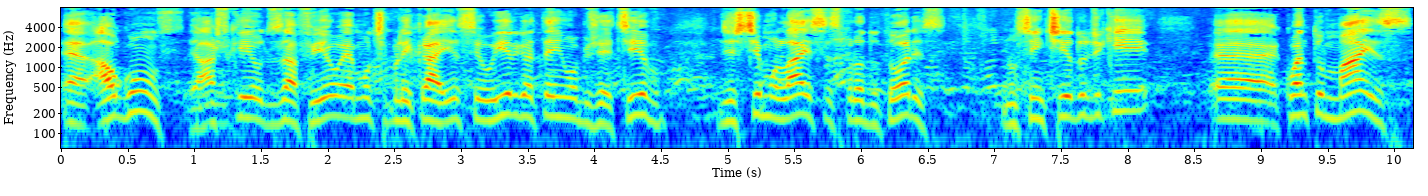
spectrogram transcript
É, alguns. Eu acho que o desafio é multiplicar isso e o IRGA tem um objetivo de estimular esses produtores no sentido de que é, quanto mais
